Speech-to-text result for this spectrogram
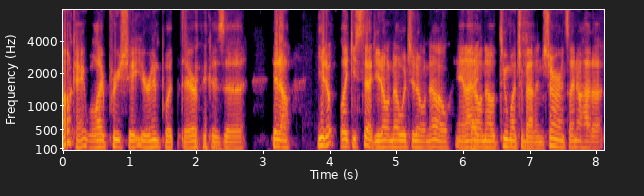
Okay. Well, I appreciate your input there because, uh, you know, you don't, like you said, you don't know what you don't know. And right. I don't know too much about insurance. I know how to,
